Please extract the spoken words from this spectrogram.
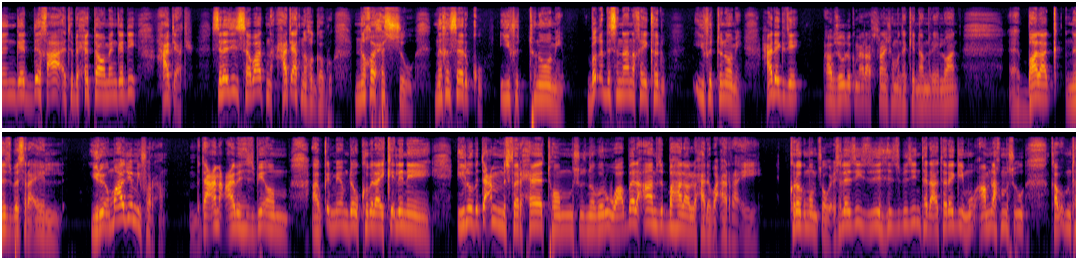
መንገዲ ከዓ እቲ ብሕታዊ መንገዲ ሓጢኣት እዩ ስለዚ ሰባት ሓጢኣት ንክገብሩ ንክሕስው ንክሰርቁ ይፍትኖም እዩ ብቕድስና ንኸይከዱ ይፍትኖም እዩ ሓደ ግዜ ኣብ ዘውልቅ ምዕራፍ ስራን ሸሞንተ ከድናም ንሪኦ ኣለዋን ባላቅ ንህዝቢ እስራኤል ይሪኦም ኣዝኦም ይፈርሖም ብጣዕሚ ዓብ ህዝቢኦም ኣብ ቅድሚኦም ደው ክብል ኣይክእልን እየ ኢሉ ብጣዕሚ ምስ ፈርሐ ቶም ምስ ዝነበሩ ዋ በልኣም ዝበሃል ኣሉ ሓደ በዓል ራእኢ ክረግሞም ፀውዒ ስለዚ እዚ ህዝቢ እዚ እንተ ተረጊሙ ኣምላኽ ምስ ካብኡ እንተ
